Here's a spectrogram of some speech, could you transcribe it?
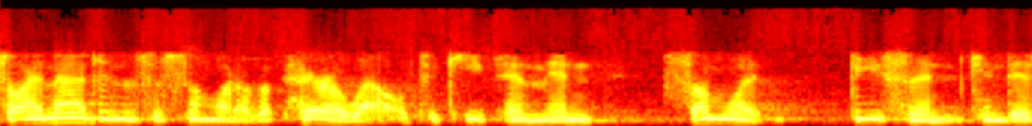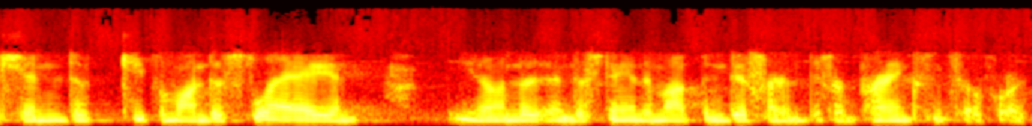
So I imagine this is somewhat of a parallel to keep him in somewhat decent condition, to keep him on display, and you know, and, the, and to stand him up in different different pranks and so forth.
